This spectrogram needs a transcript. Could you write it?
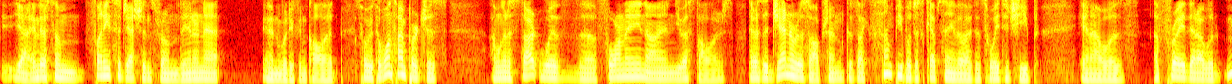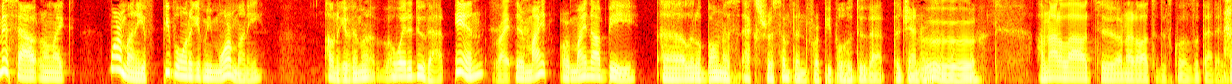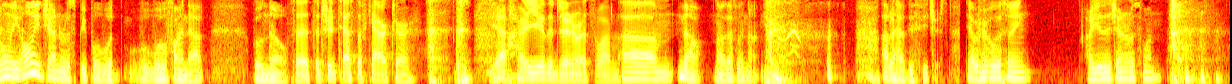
yeah, and there's some funny suggestions from the internet and what you can call it. So it's a one-time purchase. I'm going to start with the 4.99 US dollars. There's a generous option because like some people just kept saying that like it's way too cheap and I was afraid that I would miss out on like more money. If people want to give me more money, I want to give them a, a way to do that. And Right. there might or might not be a little bonus extra something for people who do that. The generous. amount. I'm not allowed to. I'm not allowed to disclose what that is. Only only generous people would will will find out. Will know. It's a, it's a true test of character. Yeah. Are you the generous one? Um. No. No. Definitely not. I don't have these features. Yeah, but people listening, are you the generous one?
